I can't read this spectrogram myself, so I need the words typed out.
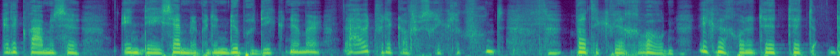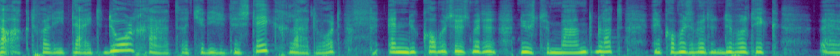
en dan kwamen ze in december met een dubbel dik nummer uit, wat ik al verschrikkelijk vond. Want ik wil gewoon, ik wil gewoon dat, dat de actualiteit doorgaat, dat je niet in de steek gelaten wordt. En nu komen ze dus met een, nu is het een maandblad, en komen ze met een dubbel dik uh,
